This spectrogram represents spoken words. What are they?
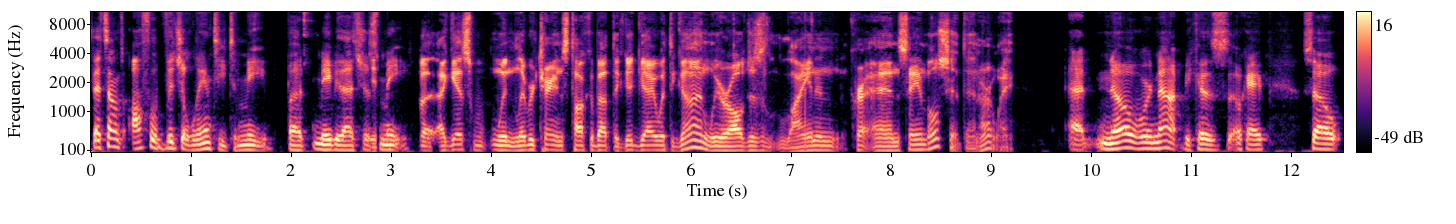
That sounds awful vigilante to me, but maybe that's just yeah, me. But I guess when libertarians talk about the good guy with the gun, we were all just lying and and saying bullshit, then, aren't we? Uh, no, we're not because okay, so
